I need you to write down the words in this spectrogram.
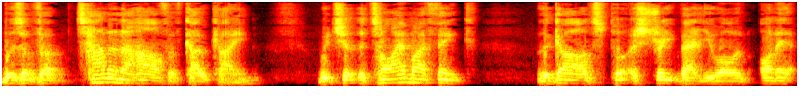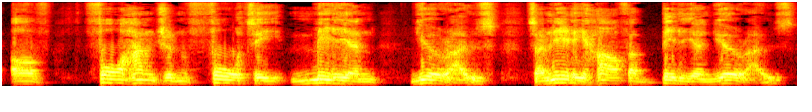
was of a ton and a half of cocaine, which at the time I think the guards put a street value on, on it of 440 million euros, so nearly half a billion euros.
